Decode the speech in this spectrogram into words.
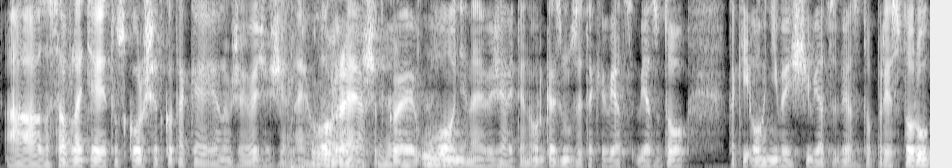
A zasa v lete je to skôr všetko také, ja neviem, že vieš, že je hore a všetko je uvoľnené, vieš, aj ten orgazmus je také viac, viac do, taký ohnivejší, viac, viac do priestoru.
